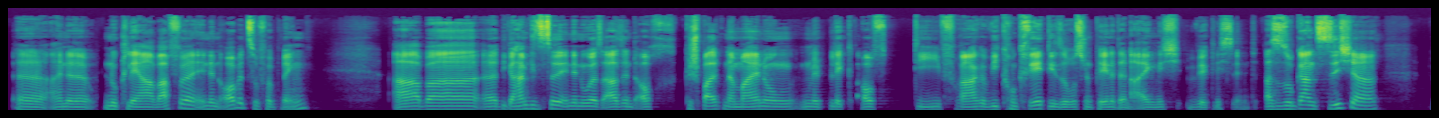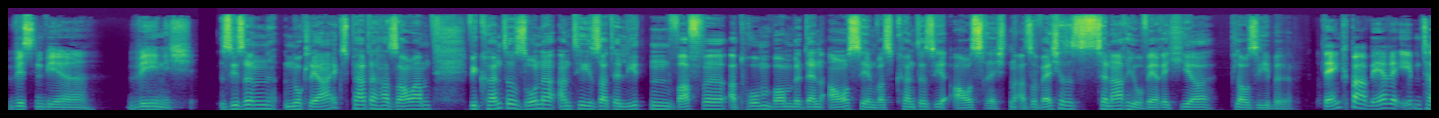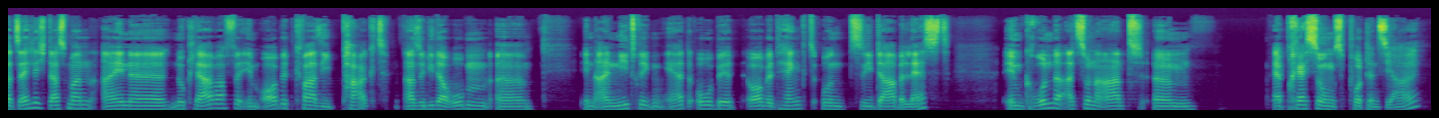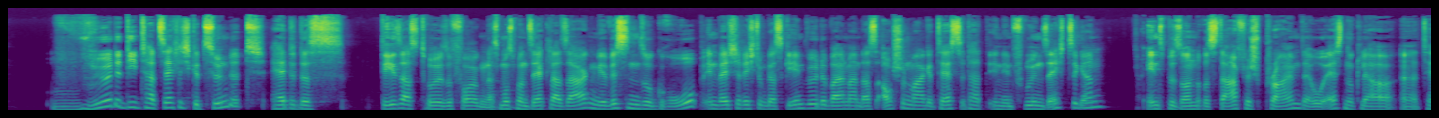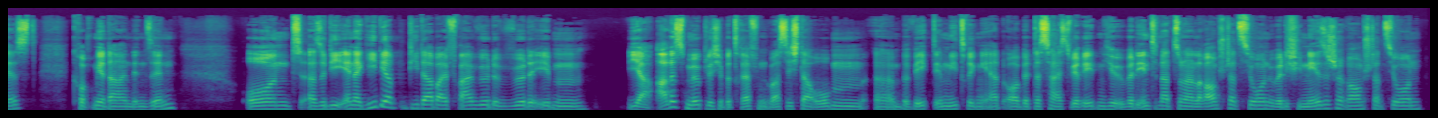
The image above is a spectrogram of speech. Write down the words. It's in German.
äh, eine Nuklearwaffe in den Orbit zu verbringen. Aber äh, die Geheimdienste in den USA sind auch gespaltener Meinung mit Blick auf die Frage, wie konkret diese russischen Pläne denn eigentlich wirklich sind. Also so ganz sicher wissen wir wenig. Sie sind Nuklearexperte, Herr Sauer. Wie könnte so eine Antisatellitenwaffe, Atombombe denn aussehen? Was könnte sie ausrichten? Also welches Szenario wäre hier plausibel? Denkbar wäre eben tatsächlich, dass man eine Nuklearwaffe im Orbit quasi parkt, also die da oben äh, in einen niedrigen Erdorbit Orbit hängt und sie da belässt. Im Grunde als so eine Art ähm, Erpressungspotenzial. Würde die tatsächlich gezündet, hätte das desaströse Folgen. Das muss man sehr klar sagen. Wir wissen so grob, in welche Richtung das gehen würde, weil man das auch schon mal getestet hat in den frühen 60ern. Insbesondere Starfish Prime, der US-Nukleartest, kommt mir da in den Sinn. Und also die Energie, die, die dabei frei würde, würde eben ja alles Mögliche betreffen, was sich da oben äh, bewegt im niedrigen Erdorbit. Das heißt, wir reden hier über die internationale Raumstation, über die chinesische Raumstation,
